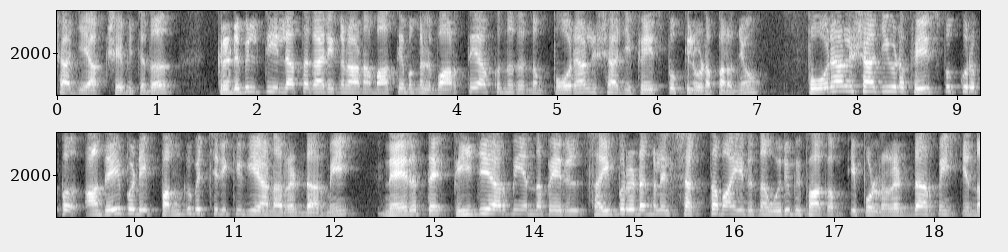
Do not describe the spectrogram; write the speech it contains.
ഷാജി ആക്ഷേപിച്ചത്. ക്രെഡിബിലിറ്റി ഇല്ലാത്ത കാര്യങ്ങളാണ് മാധ്യമങ്ങൾ വാർത്തയാക്കുന്നതെന്നും പോരാൾ ഷാജി ഫേസ്ബുക്കിലൂടെ പറഞ്ഞു. പോരാളി ഷാജിയുടെ ഫേസ്ബുക്ക് കുറിപ്പ് അതേപടി പങ്കുവച്ചിരിക്കുകയാണ് റെഡ് ആർമി. നേരത്തെ പി ജെ ആർമി എന്ന പേരിൽ സൈബർ ഇടങ്ങളിൽ ശക്തമായിരുന്ന ഒരു വിഭാഗം ഇപ്പോൾ റെഡ് ആർമി എന്ന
